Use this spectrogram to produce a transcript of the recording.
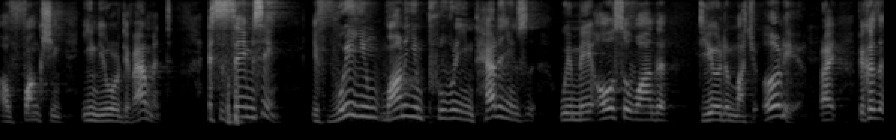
of function in neurodevelopment. It's the same thing. If we want to improve intelligence, we may also want to deal it much earlier, right? Because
